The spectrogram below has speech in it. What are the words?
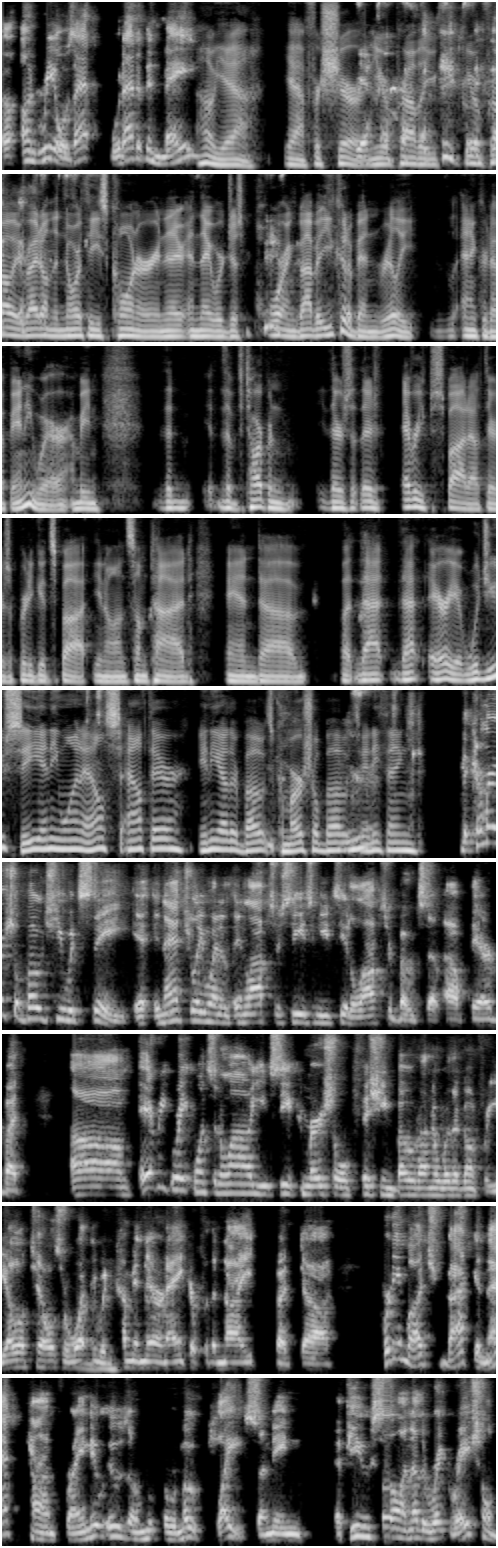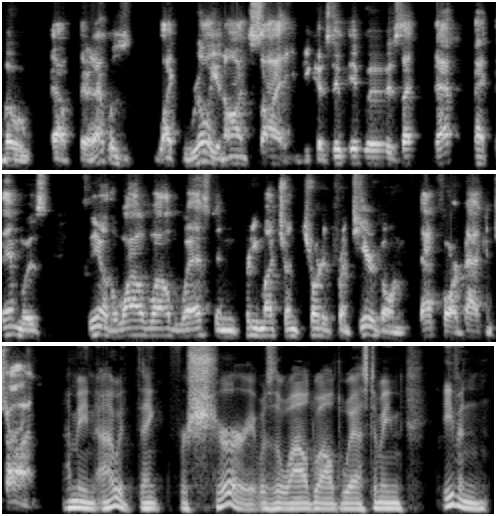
uh, unreal. Was that would that have been May? Oh yeah, yeah, for sure. Yeah. You were probably you were probably right on the northeast corner, and they and they were just pouring by. But you could have been really anchored up anywhere. I mean, the the tarpon. There's there's every spot out there is a pretty good spot, you know, on some tide, and uh, but that that area. Would you see anyone else out there? Any other boats, commercial boats, anything? The commercial boats you would see. It, naturally, when in lobster season, you'd see the lobster boats out there, but um, every great once in a while, you'd see a commercial fishing boat. I don't know where they're going for yellowtails or what. They would come in there and anchor for the night. But uh, pretty much back in that time frame, it, it was a, a, remote place. I mean, if you saw another recreational boat out there, that was like really an odd sighting because it, it was that that back then was you know the wild wild west and pretty much uncharted frontier going that far back in time. I mean, I would think for sure it was the wild wild west. I mean, even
